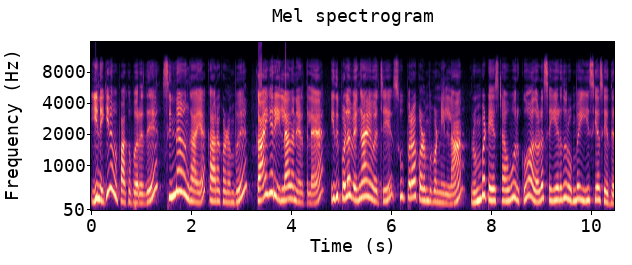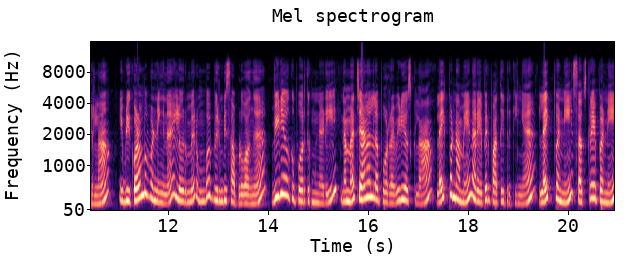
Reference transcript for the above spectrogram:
இன்னைக்கு நம்ம பார்க்க போகிறது சின்ன வெங்காய காரக்குழம்பு. காய்கறி இல்லாத நேரத்தில் இது போல் வெங்காயம் வச்சு சூப்பராக குழம்பு பண்ணிடலாம். ரொம்ப டேஸ்ட்டாகவும் இருக்கும். அதோட செய்யறதும் ரொம்ப ஈஸியாக செய்திடலாம். இப்படி குழம்பு பண்ணிங்கன்னா எல்லோருமே ரொம்ப விரும்பி சாப்பிடுவாங்க. வீடியோவுக்கு போகிறதுக்கு முன்னாடி நம்ம சேனலில் போடுற வீடியோஸ்க்கெலாம் லைக் பண்ணாமே நிறைய பேர் பார்த்துட்டு இருக்கீங்க. லைக் பண்ணி சப்ஸ்கிரைப் பண்ணி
